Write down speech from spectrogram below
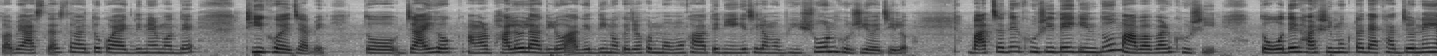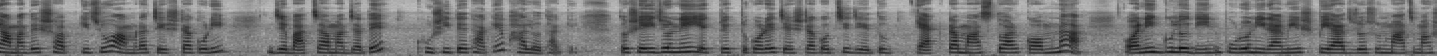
তবে আস্তে আস্তে হয়তো কয়েকদিনের মধ্যে ঠিক হয়ে যাবে। তো যাই হোক, আমার ভালো লাগল। আগের দিন ওকে যখন মোমো খাওয়াতে নিয়ে গেছিলাম, ও ভীষণ খুশি হয়েছিল। বাচ্চাদের খুশিতেই কিন্তু মা বাবার খুশি। তো ওদের হাসি মুখটা দেখার জন্যেই আমাদের সব কিছু আমরা চেষ্টা করি যে বাচ্চা আমার যাতে খুশিতে থাকে, ভালো থাকে। তো সেই জন্যেই একটু একটু করে চেষ্টা করছি, যেহেতু একটা মাস তো আর কম না, অনেকগুলো দিন পুরো নিরামিষ, পেঁয়াজ, রসুন, মাছ, মাংস,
